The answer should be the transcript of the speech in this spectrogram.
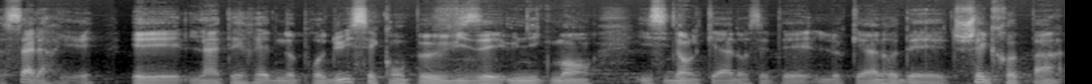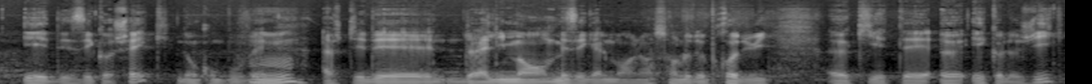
salariés. Et l'intérêt de nos produits, c'est qu'on peut viser uniquement, ici dans le cadre, c'était le cadre des chèques repas et des éco-chèques. Donc on pouvait acheter des- de l'aliment, mais également un ensemble de produits euh, qui étaient euh, écologiques.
